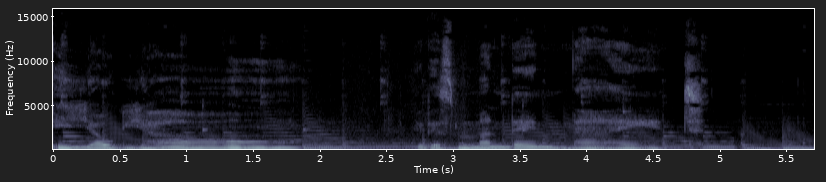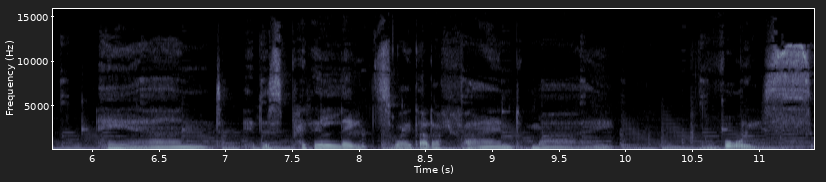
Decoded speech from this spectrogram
Yo, yo. It is Monday night and it is pretty late, so I gotta find my voice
